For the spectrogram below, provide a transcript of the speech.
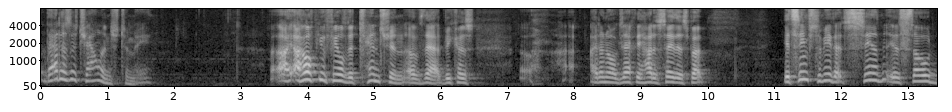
That is a challenge to me. I, I hope you feel the tension of that because uh, I don't know exactly how to say this, but it seems to me that sin is so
